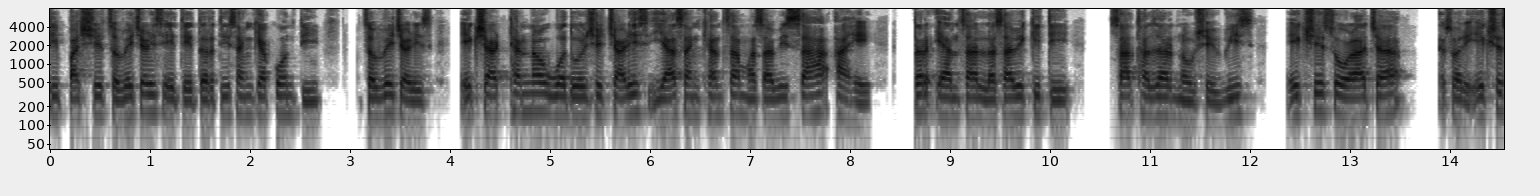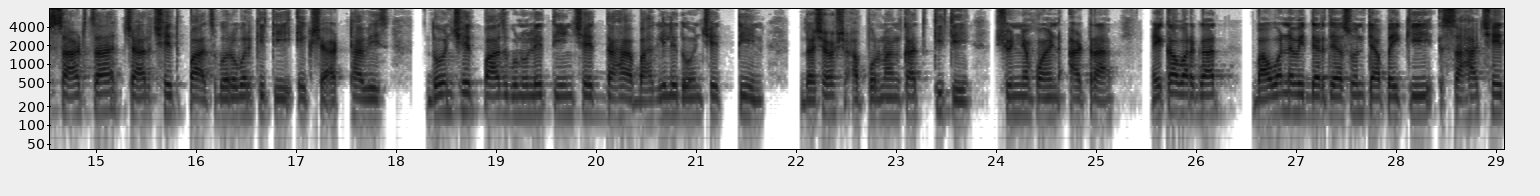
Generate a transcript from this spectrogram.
ती पाचशे चव्वेचाळीस येते. तर ती संख्या कोणती? चव्वेचाळीस. एकशे अठ्ठ्याण्णव व दोनशे चाळीस या संख्यांचा मसावी सहा आहे. तर यांचा लसावी किती? सात हजार नऊशे वीस. एकशे सोळाच्या सॉरी एकशे साठचा चार छेद पाच बरोबर किती? एकशे अठ्ठावीस. दोन छेद पाच गुणुले तीन छेद दहा भागिले दोन छेद तीन दशांश अपूर्णांकात किती? शून्य पॉईंट अठरा. एका वर्गात बावन्न विद्यार्थी असून त्यापैकी सहा छेद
